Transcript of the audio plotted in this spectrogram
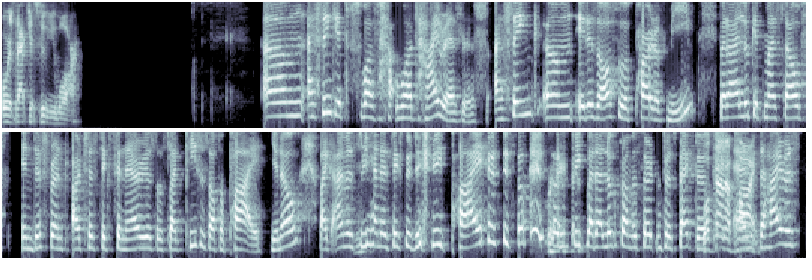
or is that just who you are? Um, I think it was what Hiraes is. I think um, it is also a part of me, but I look at myself in different artistic scenarios as like pieces of a pie, you know? Like I'm a mm-hmm. 360 degree pie, so, so to speak, but I look from a certain perspective. What kind of pie? And the Hiraes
